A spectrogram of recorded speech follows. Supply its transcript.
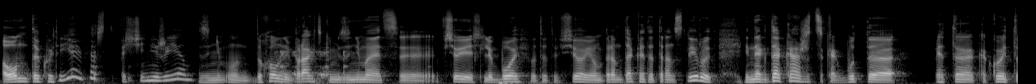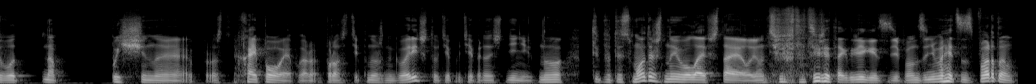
А он такой, да я мясо почти не же ем. Заним- Он духовными практиками занимается, все есть любовь, вот это все, и он прям так это транслирует. Иногда кажется, как будто это какой-то вот напыщенное, просто хайповое про- просто, типа, нужно говорить, что, типа, тебе приносит денег. Но, типа, ты смотришь на его лайфстайл, и он, типа, в натуре так двигается, типа, он занимается спортом,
